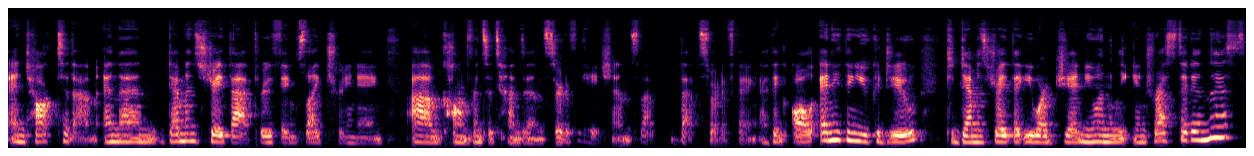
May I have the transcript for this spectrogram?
and talk to them and then demonstrate that through things like training, um, conference attendance, certifications, that, that sort of thing. I think all anything you could do to demonstrate that you are genuinely interested in this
